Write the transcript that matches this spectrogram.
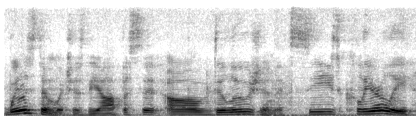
Wisdom, which is the opposite of delusion. It sees clearly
